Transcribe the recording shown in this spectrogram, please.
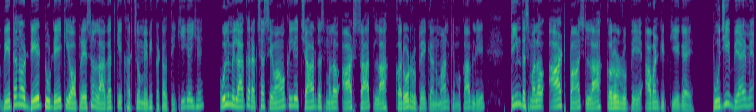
वेतन और डे टू डे की ऑपरेशन लागत के खर्चों में भी कटौती की गई है। कुल मिलाकर रक्षा सेवाओं के लिए चार दशमलव आठ सात लाख करोड़ रुपए के अनुमान के मुकाबले तीन दशमलव आठ पाँच लाख करोड़ रुपए आवंटित किए गए। पूंजी व्यय में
